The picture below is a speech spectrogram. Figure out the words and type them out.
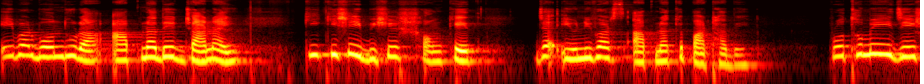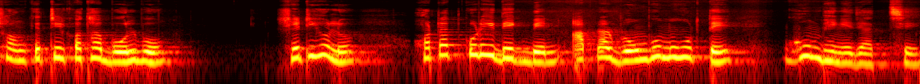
এইবার বন্ধুরা, আপনাদের জানাই কী কী সেই বিশেষ সংকেত যা ইউনিভার্স আপনাকে পাঠাবে। প্রথমেই যে সংকেতটির কথা বলব, সেটি হলো, হঠাৎ করেই দেখবেন আপনার ব্রহ্ম মুহূর্তে ঘুম ভেঙে যাচ্ছে।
